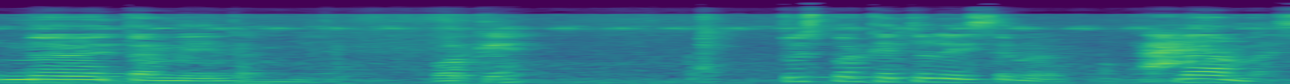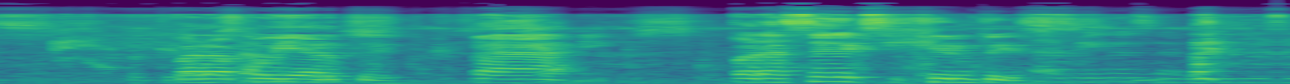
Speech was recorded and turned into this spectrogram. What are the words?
nueve también. También. ¿Por qué? Pues porque tú le diste nueve, Ah. nada más. Porque Para apoyarte. amigos, somos Ah. amigos. Para ser exigentes. Amigos, amigos.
